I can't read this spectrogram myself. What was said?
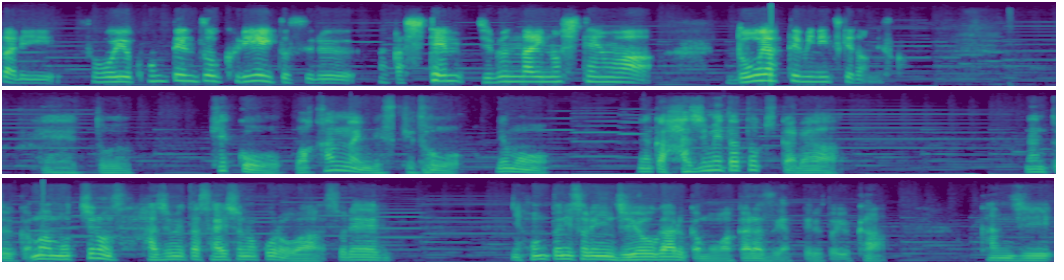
たり、そういうコンテンツをクリエイトする、なんか視点、自分なりの視点は、どうやって身につけたんですか？えっ、と、結構わかんないんですけど、でも、なんか始めた時から、なんというか、まあもちろん始めた最初の頃は、それに、本当にそれに需要があるかも分からずやってるというか、感じ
